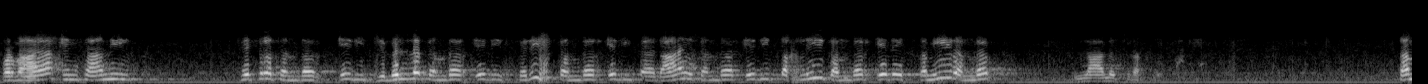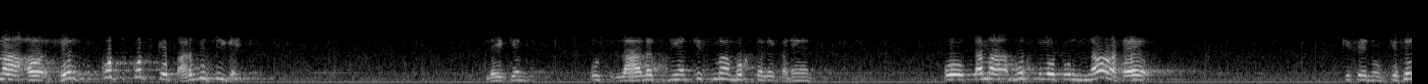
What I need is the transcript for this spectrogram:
فرمایا، انسانی فطرت اندر یہ جبلت اندر یہ سرشت اندر یہ پیدائش اندر یہ تخلیق اندر یہ خمیر اندر لالچ رکھ دیتا ہے تما اور ہرس کٹ کٹ کے بھر دیتی گئی۔ لیکن اس لالچ دیا قسم مختلف ہیں۔ وہ تما مختلف نو ہے۔ کسی نو کسی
